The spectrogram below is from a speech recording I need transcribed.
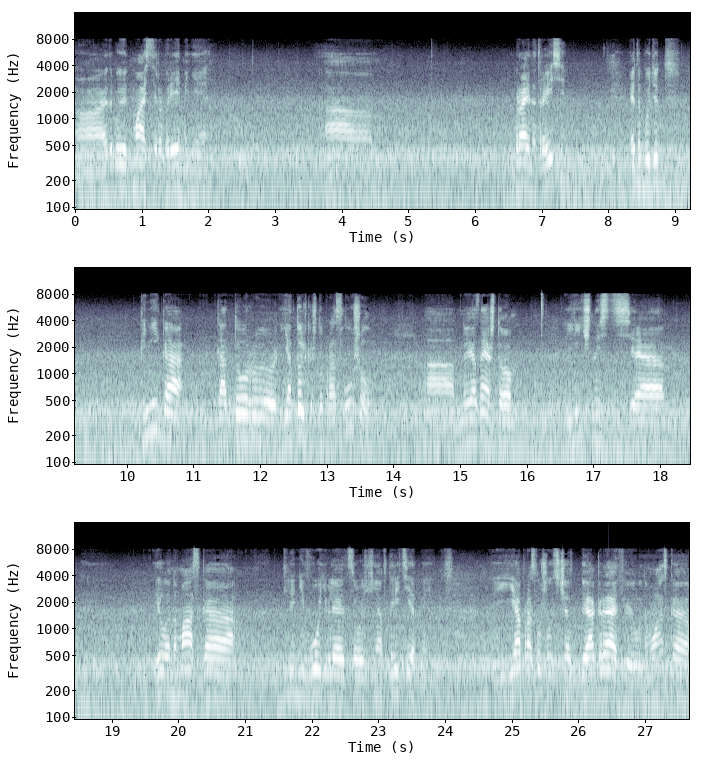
А, это будет «Мастер времени» Брайана Трейси. Это будет книга, которую я только что прослушал, а, но я знаю, что личность э, Илона Маска для него является очень авторитетной. Я прослушал сейчас биографию Илона Маска,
